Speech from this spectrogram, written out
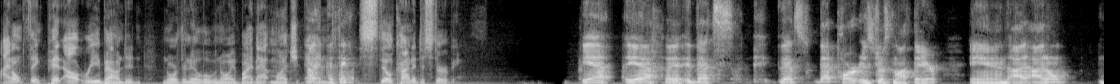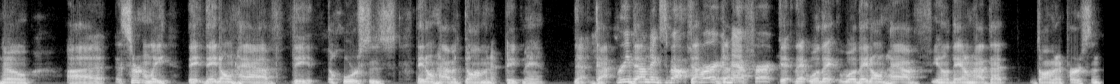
I don't think Pitt out rebounded Northern Illinois by that much, and I, I think still kind of disturbing. Yeah, yeah, uh, that's that's that part is just not there, and I I don't know. Uh, certainly, they they don't have the the horses. They don't have a dominant big man that that rebounding's that, about that, heart that, and effort. It, well, they well they don't have you know they don't have that dominant person.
